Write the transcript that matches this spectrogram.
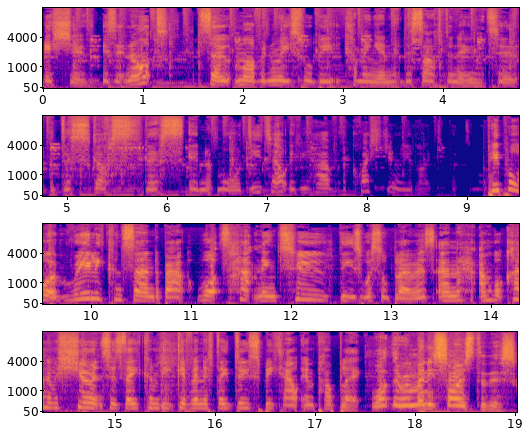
issue, is it not? So, Marvin Rees will be coming in this afternoon to discuss this in more detail. If you have a question you'd like to People are really concerned about what's happening to these whistleblowers and and what kind of assurances they can be given if they do speak out in public. Well, there are many sides to this,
